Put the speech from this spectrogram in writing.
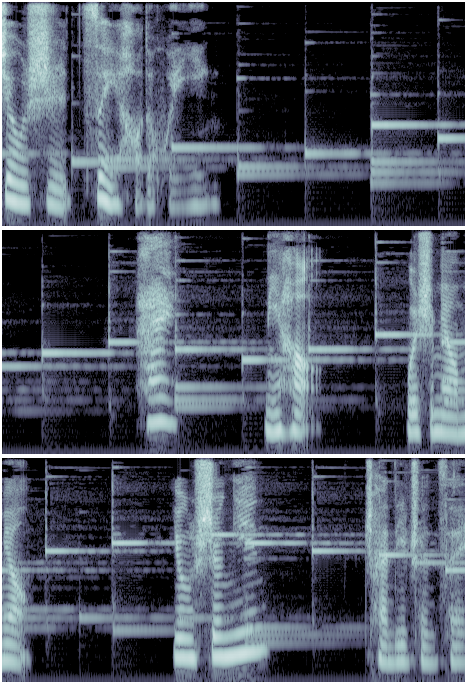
就是最好的回应。嗨，你好，我是妙妙，用声音传递纯粹。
